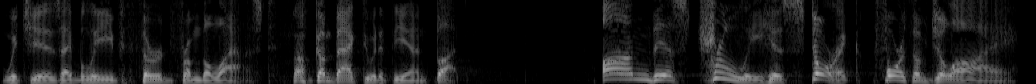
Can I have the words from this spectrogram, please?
which is, I believe, third from the last. I'll come back to it at the end. But on this truly historic 4th of July,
